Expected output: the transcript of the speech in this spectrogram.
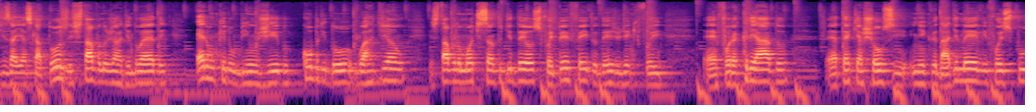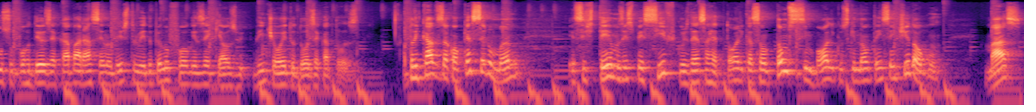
de Isaías 14 estava no jardim do Éden, era um querubim ungido, cobridor, guardião, estava no Monte Santo de Deus, foi perfeito desde o dia que foi é, fora criado é, até que achou-se iniquidade nele, foi expulso por Deus e acabará sendo destruído pelo fogo. Ezequiel 28, 12 a 14. Aplicados a qualquer ser humano, esses termos específicos dessa retórica são tão simbólicos que não têm sentido algum. Mas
